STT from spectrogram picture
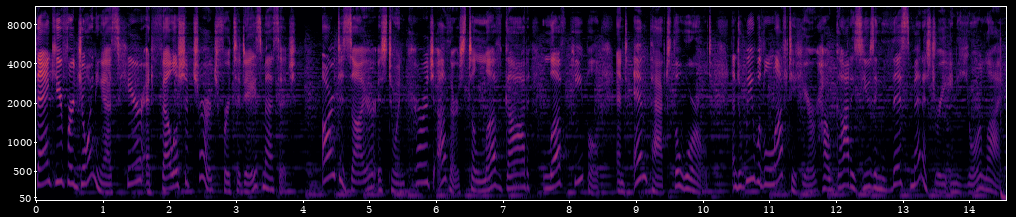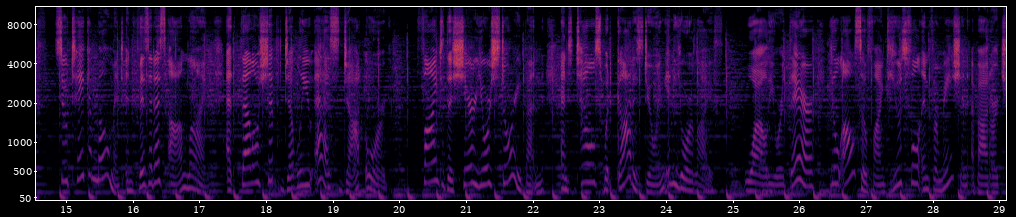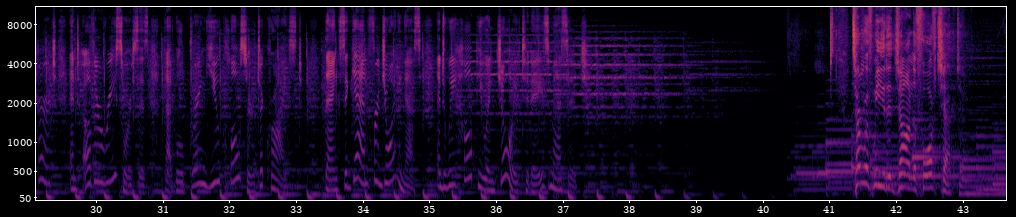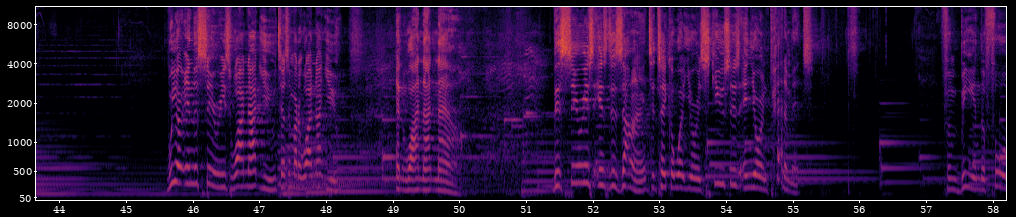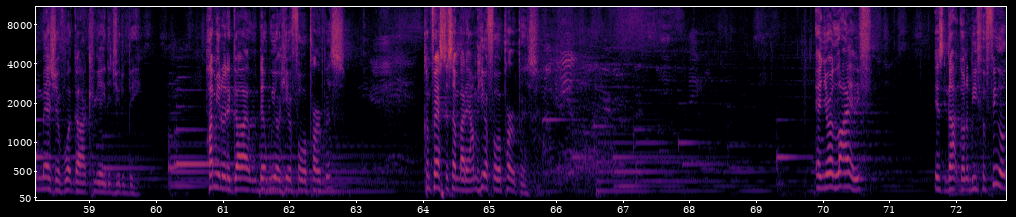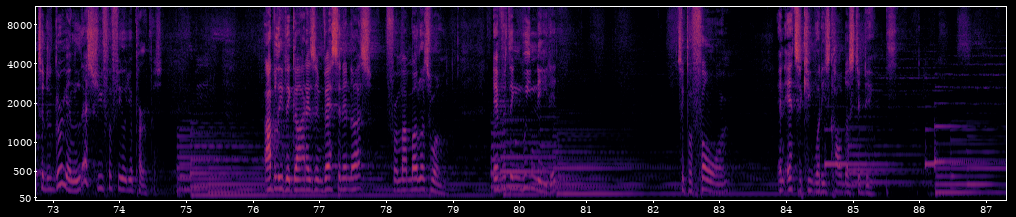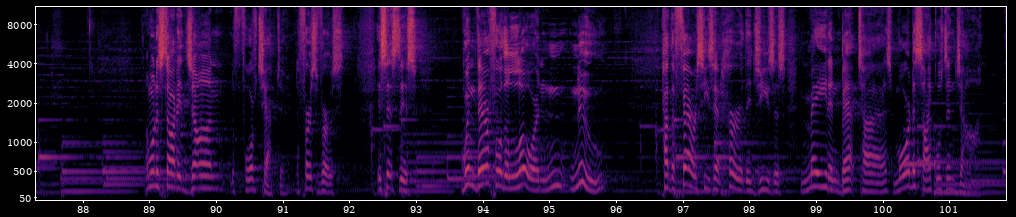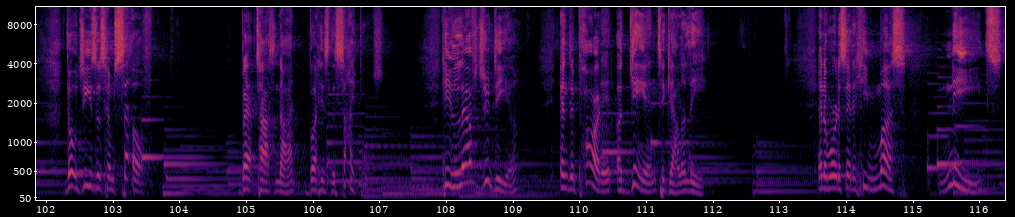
Thank you for joining us here at Fellowship Church for today's message. Our desire is to encourage others to love God, love people, and impact the world. And we would love to hear how God is using this ministry in your life. So take a moment and visit us online at fellowshipws.org. Find the Share Your Story button and tell us what God is doing in your life. While you are there, you'll also find useful information about our church and other resources that will bring you closer to Christ. Thanks again for joining us, and we hope you enjoy today's message. Turn with me to John, the fourth chapter. We are in the series, Why Not You? Tell somebody, Why Not You? And Why Not Now? This series is designed to take away your excuses and your impediments from being the full measure of what God created you to be. How many know that God that we are here for a purpose? Confess to somebody, I'm here for a purpose. And your life is not going to be fulfilled to the degree unless you fulfill your purpose. I believe that God has invested in us from my mother's womb everything we needed to perform and execute what He's called us to do. I want to start at John, the fourth chapter, the first verse. It says this When therefore the Lord kn- knew how the Pharisees had heard that Jesus made and baptized more disciples than John, though Jesus himself baptized not, but his disciples, he left Judea and departed again to Galilee. And the word is said that he must needs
